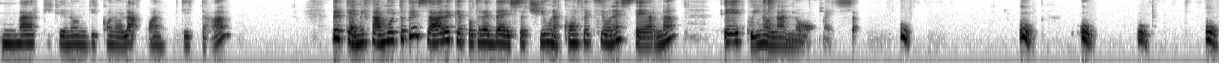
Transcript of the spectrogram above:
i marchi che non dicono la quantità perché mi fa molto pensare che potrebbe esserci una confezione esterna e qui non l'hanno messa uh, uh, uh, uh, uh.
